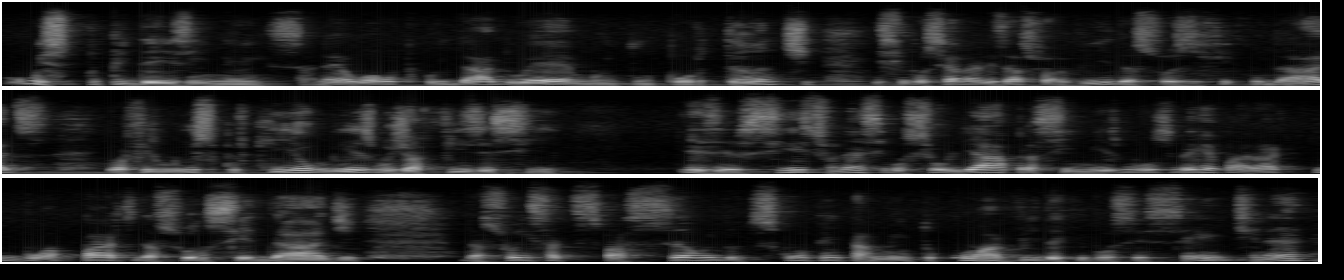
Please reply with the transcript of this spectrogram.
uma estupidez imensa, né? O autocuidado é muito importante e se você analisar sua vida, suas dificuldades, eu afirmo isso porque eu mesmo já fiz esse exercício, né, se você olhar para si mesmo, você vai reparar que boa parte da sua ansiedade, da sua insatisfação e do descontentamento com a vida que você sente, né,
